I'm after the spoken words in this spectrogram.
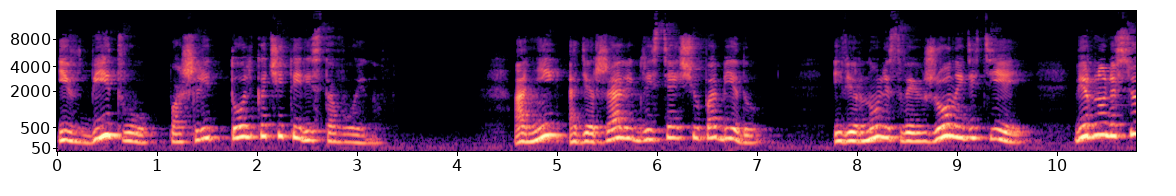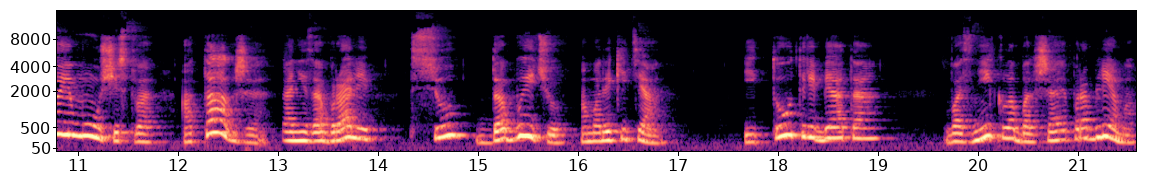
и в битву пошли только 400 воинов. Они одержали блестящую победу и вернули своих жен и детей, вернули все имущество, а также они забрали всю добычу амаликитян. И тут, ребята, возникла большая проблема.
